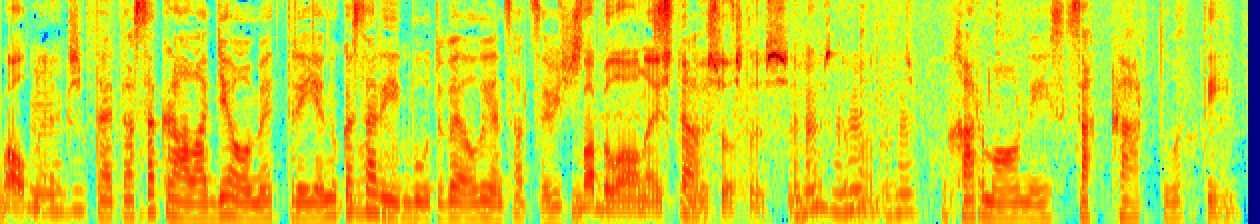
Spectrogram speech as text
valdnieks. Mm -hmm. Tā ir tā sakrālā geometrija, nu, kas arī būtu vēl viens atsevišķs. Babilonijas tur visos tas, mm -hmm. Harmonijas, sakārtotība.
